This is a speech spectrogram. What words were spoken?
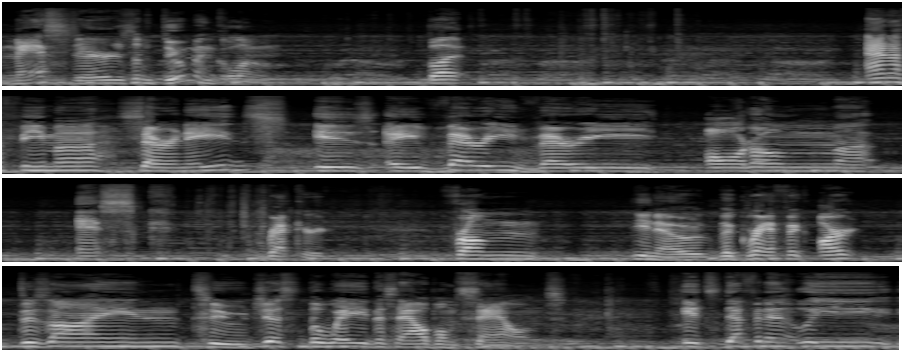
masters of doom and gloom. But Anathema Serenades is a very, very autumn esque record. From, you know, the graphic art design to just the way this album sounds. It's definitely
